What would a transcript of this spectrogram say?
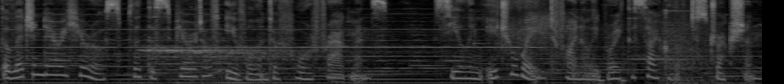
the legendary hero split the spirit of evil into four fragments, sealing each away to finally break the cycle of destruction.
